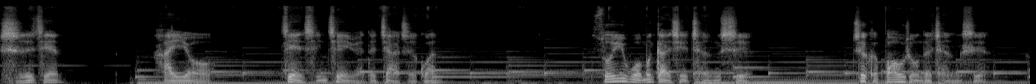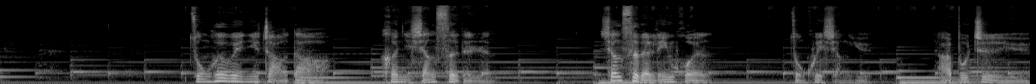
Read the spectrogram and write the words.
时间，还有渐行渐远的价值观。所以，我们感谢城市，这个包容的城市，总会为你找到和你相似的人，相似的灵魂，总会相遇，而不至于。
